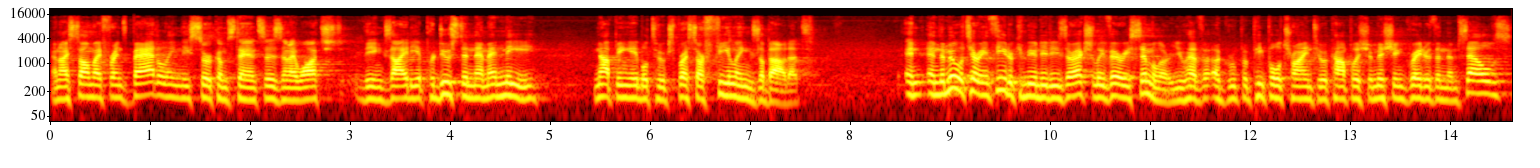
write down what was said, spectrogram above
And I saw my friends battling these circumstances, and I watched the anxiety it produced in them and me not being able to express our feelings about it. And, and, the military and theater communities are actually very similar. You have a group of people trying to accomplish a mission greater than themselves.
